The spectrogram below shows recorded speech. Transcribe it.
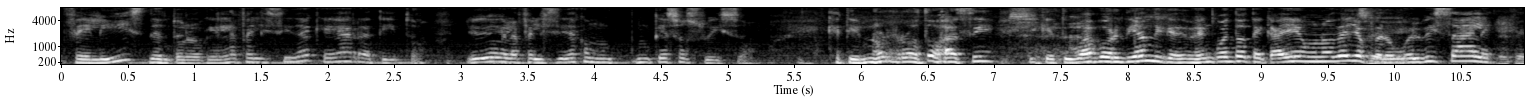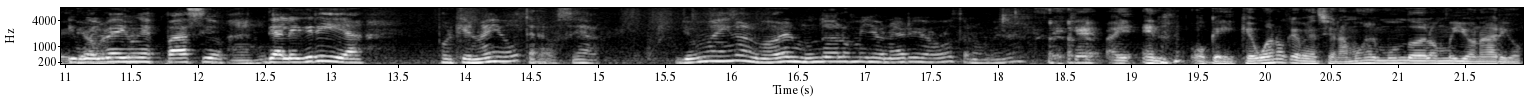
feliz dentro de lo que es la felicidad, que es a ratito. Yo digo que la felicidad es como un, un queso suizo, que tiene unos rotos así y que tú vas bordeando y que de vez en cuando te caes en uno de ellos, Sí, pero vuelve y sale y vuelve ahí un espacio de alegría, porque no hay otra. O sea, yo me imagino a lo mejor el mundo de los millonarios es otro, ¿verdad? Es que, hay- en- ok, qué bueno que mencionamos el mundo de los millonarios.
